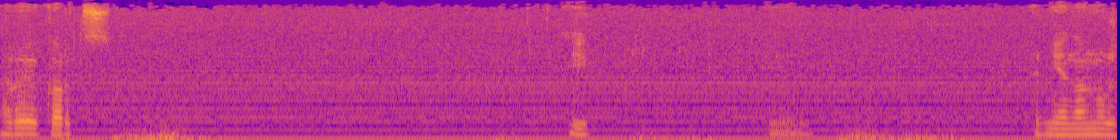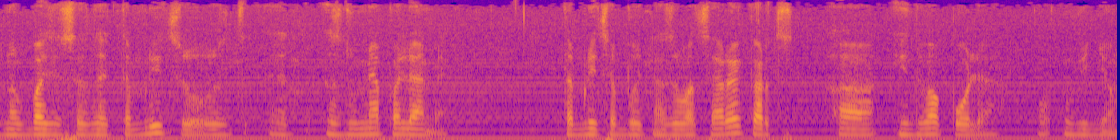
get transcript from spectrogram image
records и, и вернее нам нужно в базе создать таблицу с, с двумя полями. Таблица будет называться records а и два поля уведем.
